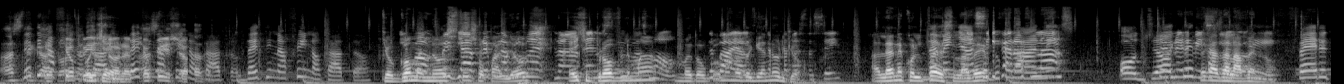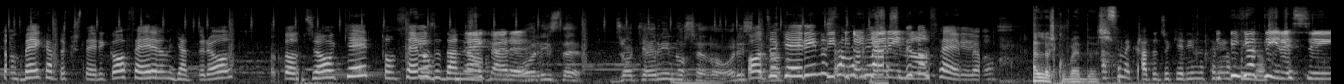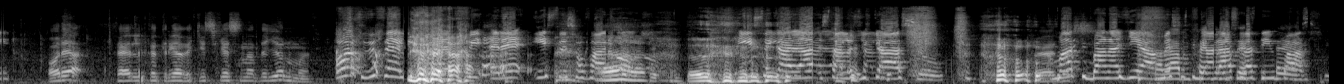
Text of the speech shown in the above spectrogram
Ας δεν την αφήνω, πιο πίσω, ρε, πιο πίσω. κάτω. Δεν την αφήνω κάτω. Και ο γκόμενό τη, ο παλιός, έχει πρόβλημα με τον καινούριο. Αλλά είναι κολλητές, δηλαδή. Ο Τζόκερ δεν καταλαβαίνω. Φέρε τον Μπέικ από το εξωτερικό, φέρε τον γιατρό. Τον Τζόκερ τον θέλω ζωντανό. Ορίστε, Τζοκερίνος εδώ. Ο Τζοκερίνος θα μου κλάσει, δεν τον θέλω. Άλλες κουβέντες. Α με κάτω, Τζοκερίνο θέλω ε, να Τι γιατί, εσύ; Ωραία, θέλετε τρία δική σχέση να τελειώνουμε; Όχι, δεν θέλεις. Ρε, είστε σοβαρός. Είστε καλά στα λογικά σου. Ε, Μα την Παναγία, μέσα στην καράφλα τι υπάρχει.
